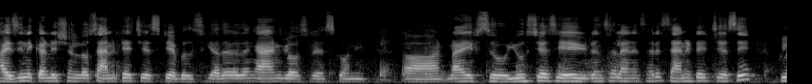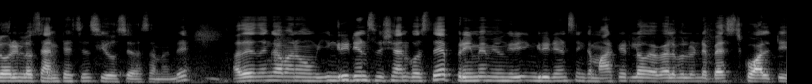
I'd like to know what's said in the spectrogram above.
హైజీనిక్ కండిషన్లో శానిటైజ్ చేసి టేబుల్స్కి అదేవిధంగా హ్యాండ్ గ్లోవ్స్ వేసుకొని నైఫ్స్ యూస్ చేసి ఏ యూటెన్సిల్ అయినా సరే శానిటైజ్ చేసి క్లోరిన్లో శానిటైజ్ చేసి యూస్ చేస్తామండి అదేవిధంగా మనం ఇంగ్రీడియంట్స్ విషయానికి వస్తే ప్రీమియం ఇంగ్రీడియంట్స్ ఇంకా మార్కెట్లో అవైలబుల్ ఉండే బెస్ట్ క్వాలిటీ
